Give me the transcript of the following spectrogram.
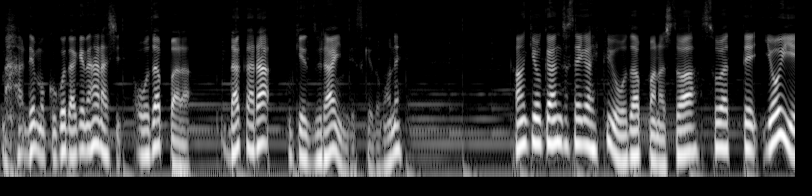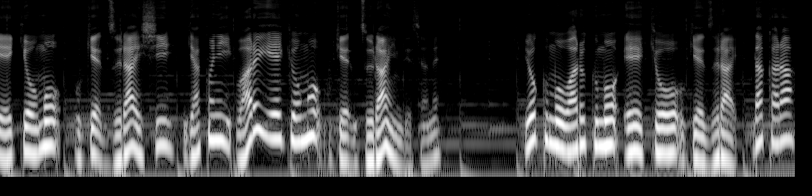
まあでもここだけの話大雑把なだから受けづらいんですけどもね。環境感受性が低い大雑把な人はそうやって良い影響も受けづらいし逆に悪い影響も受けづらいんですよね。良くも悪くも影響を受けづらい。だから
